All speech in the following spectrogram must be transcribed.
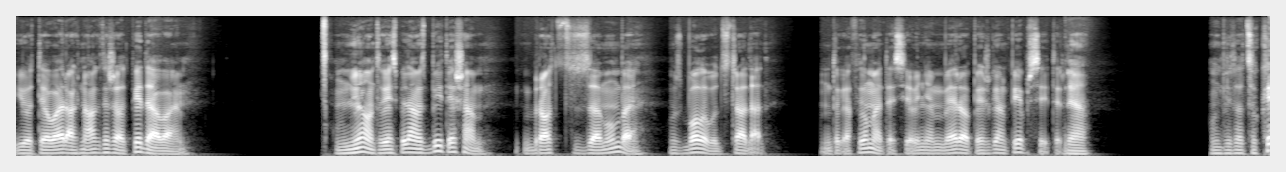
jo tev vairāk nāk dažādi piedāvājumi. Un, jā, un viens piedāvājums bija tiešām braukt uz uh, Mumbai, uz Bolivudu strādāt. Un tā kā filmēties, jo viņiem Eiropieši gan pieprasīti ir. Jā. Un bija tāds ok.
